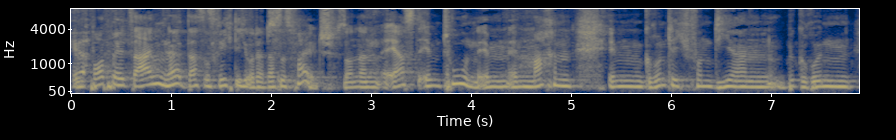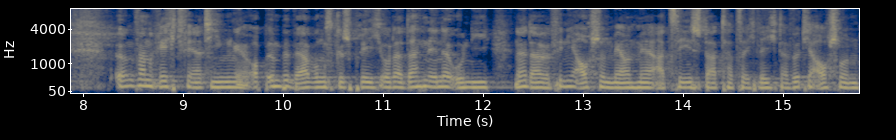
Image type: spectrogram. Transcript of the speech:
im ja. Vorfeld sagen, ne, das ist richtig oder das ist falsch, sondern erst im Tun, im, im Machen, im gründlich fundieren, begründen, irgendwann rechtfertigen, ob im Bewerbungsgespräch oder dann in der Uni. Ne, da finde ich auch schon mehr und mehr AC statt tatsächlich. Da wird ja auch schon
